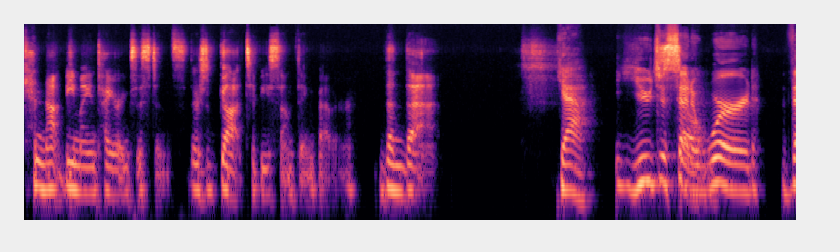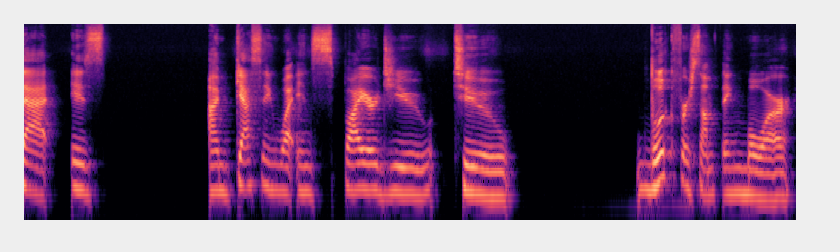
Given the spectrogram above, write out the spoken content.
cannot be my entire existence. There's got to be something better than that. Yeah. You just said a word that is, I'm guessing, what inspired you to look for something more.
